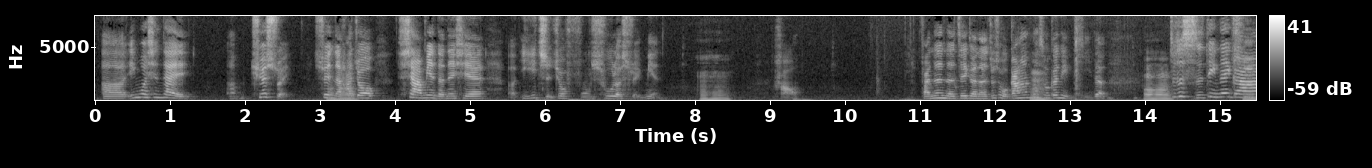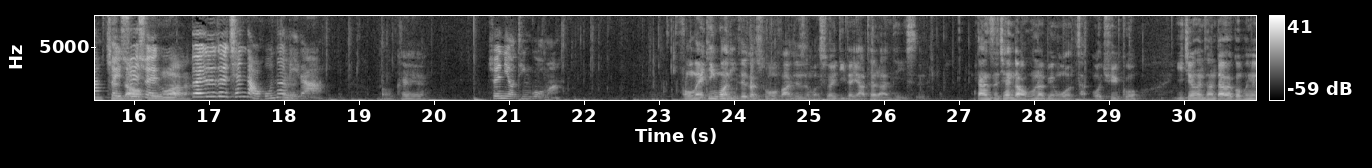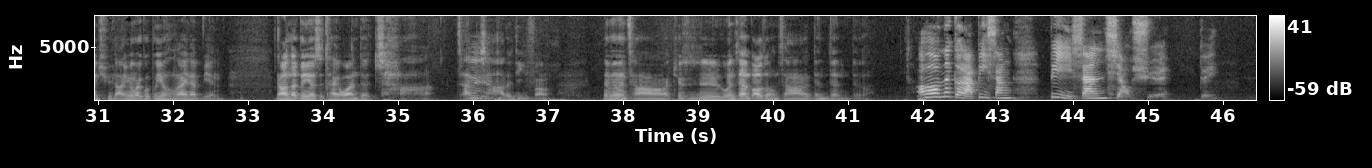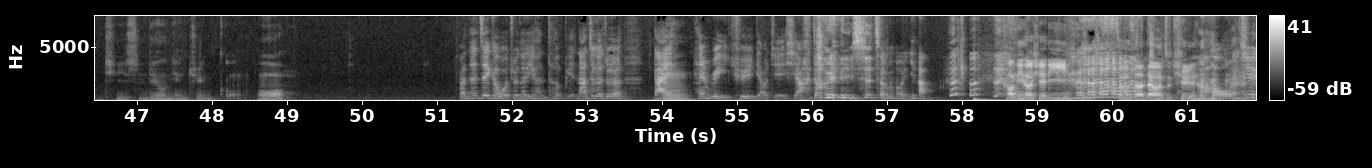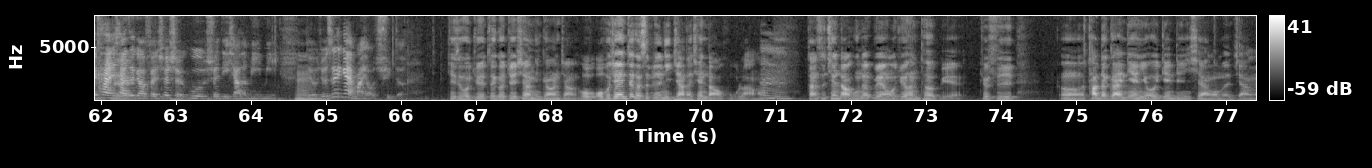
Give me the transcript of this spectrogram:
呃，因为现在嗯、呃、缺水，所以呢，它就下面的那些呃遗址就浮出了水面。嗯哼，好。反正呢，这个呢，就是我刚刚那时候跟你提的，嗯、就是石碇那个啊，翡翠水库，对对对，千岛湖那里的。OK。所以你有听过吗？我没听过你这个说法，就是什么水底的亚特兰蒂斯。但是千岛湖那边我我去过，以前很常带外国朋友去啦，因为外国朋友很爱那边，然后那边又是台湾的茶产茶的地方。嗯那边的茶就是文山包种茶等等的。哦，那个啦，碧山碧山小学，对。七十六年竣工哦。反正这个我觉得也很特别，那这个就是带 Henry 去了解一下 到底是怎么样。靠你了，学弟，什么时候带我出去？好，我们去看一下这个翡翠水库水底下的秘密。嗯，对，我觉得这应该也蛮有趣的。其实我觉得这个就像你刚刚讲，我我不确定这个是不是你讲的千岛湖啦哈。嗯。但是千岛湖那边我觉得很特别，就是呃，它的概念有一点点像我们讲，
